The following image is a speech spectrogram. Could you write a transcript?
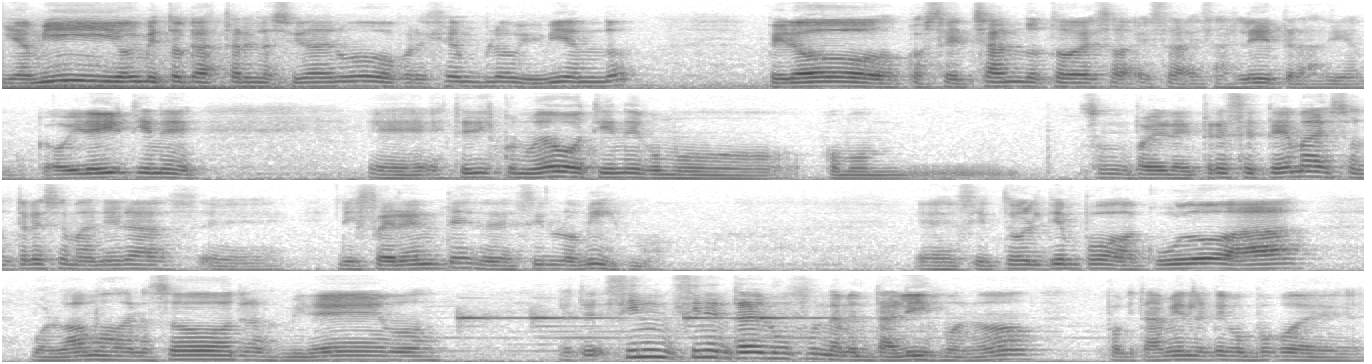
Y a mí hoy me toca estar en la ciudad de nuevo, por ejemplo, viviendo, pero cosechando todas esas letras, digamos. Oír ir tiene, eh, este disco nuevo tiene como, como son 13 temas y son 13 maneras eh, diferentes de decir lo mismo. Es decir, todo el tiempo acudo a volvamos a nosotros, miremos, este, sin, entrar en un fundamentalismo, ¿no? Porque también le tengo un poco de,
